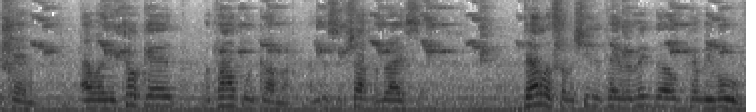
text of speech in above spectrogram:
came, and when he took it, matatul kama, and this is pshat the brayse. Delas of a sheet of teva migdal can be moved,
